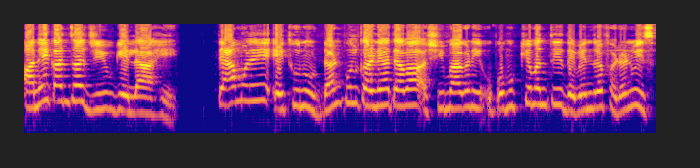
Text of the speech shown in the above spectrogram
अनेकांचा जीव गेला आहे. त्यामुळे येथून उड्डाणपूल करण्यात यावा अशी मागणी उपमुख्यमंत्री देवेंद्र फडणवीस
